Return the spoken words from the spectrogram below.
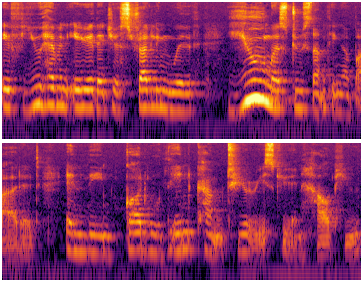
if you have an area that you're struggling with, you must do something about it, and then God will then come to your rescue and help you.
